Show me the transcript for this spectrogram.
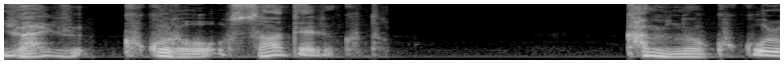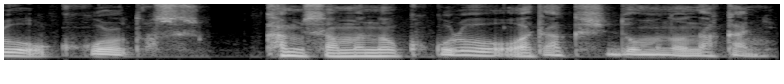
いわゆる心を育てること。神の心を心とする。神様の心を私どもの中に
